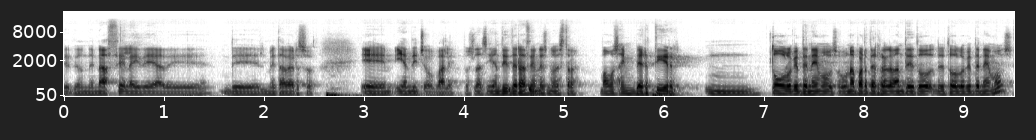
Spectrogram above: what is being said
de donde nace la idea de- del metaverso. Eh, y han dicho, vale, pues la siguiente iteración es nuestra. Vamos a invertir mm, todo lo que tenemos, o una parte relevante de, to- de todo lo que tenemos,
